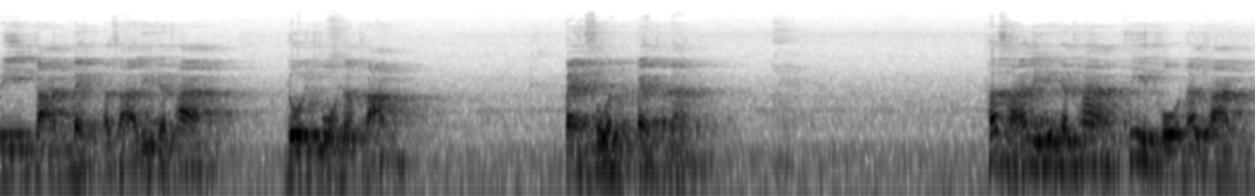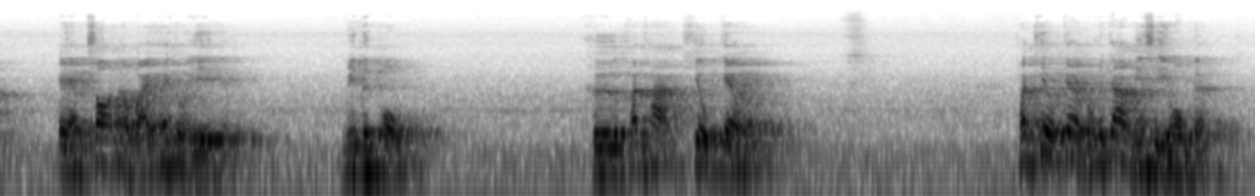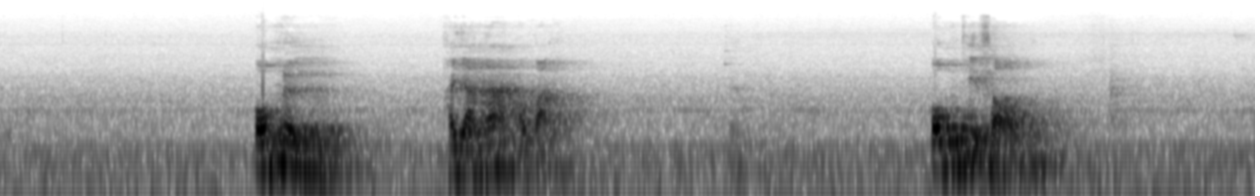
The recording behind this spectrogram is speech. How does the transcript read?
มีการแบ่งภาษาลิกธาตุ โดยโทนพรามแปดส่วนแปดขนาดภาษาลีนิกธาตุที่โทนพรามแอบซ่อนเอาไว้ให้ตัวเองเนี่ยมีหนึ่งองค์คือพระธาตุเขี้ยวแก้ว พระเขี้ยวแก้วของพระเจ้ามีสี่องค์นะ องค์หนึ่งพญานาคเอาไป องค์ที่สอง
